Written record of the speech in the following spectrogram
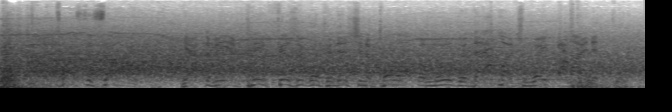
Tossed aside. You have to be in peak physical condition to pull off a move with that much weight behind it.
